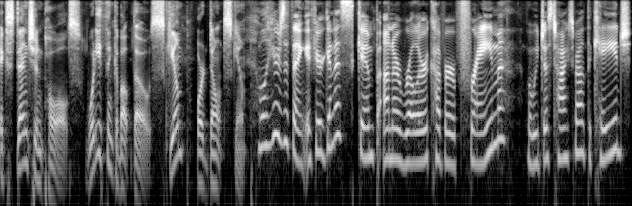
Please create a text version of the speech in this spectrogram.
Extension poles, what do you think about those? Skimp or don't skimp? Well, here's the thing if you're going to skimp on a roller cover frame, what we just talked about, the cage,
